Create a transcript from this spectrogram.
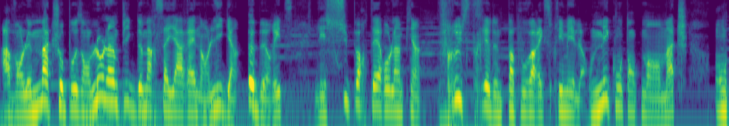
avant le match opposant l'Olympique de Marseille à Rennes en Ligue 1 Uber Eats, les supporters olympiens, frustrés de ne pas pouvoir exprimer leur mécontentement en match, ont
